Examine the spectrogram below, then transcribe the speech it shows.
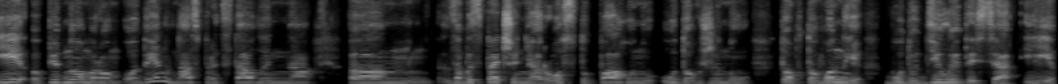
і е, під номером 1 в нас представлено ем, забезпечення росту пагону у довжину. Тобто вони будуть ділитися і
